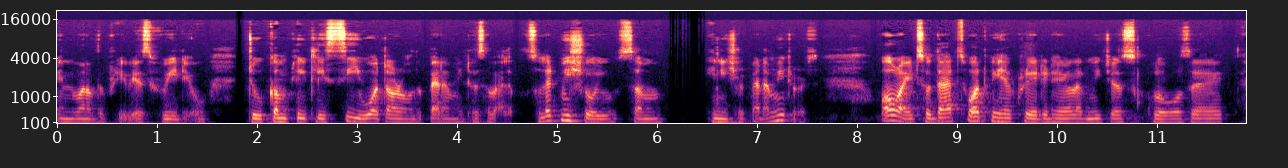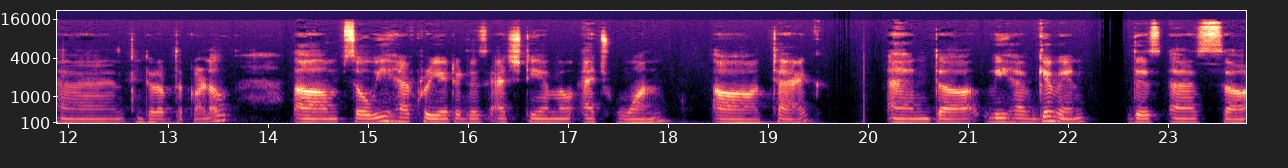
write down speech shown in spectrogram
in one of the previous video to completely see what are all the parameters available. So let me show you some initial parameters. Alright, so that's what we have created here. Let me just close it and interrupt the kernel. Um, so we have created this HTML h1 uh, tag and uh, we have given this as uh,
